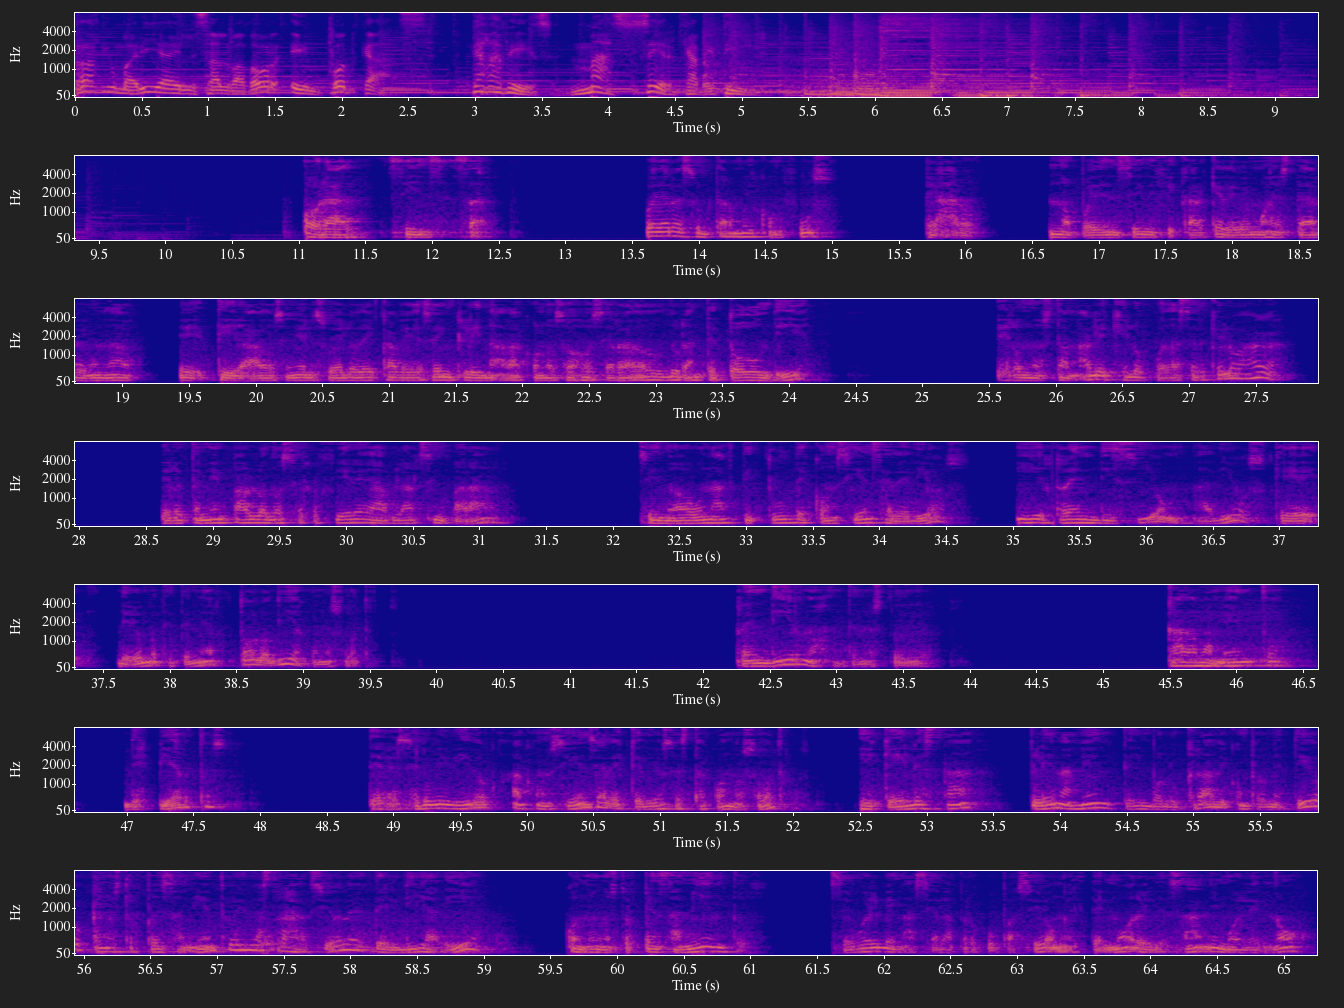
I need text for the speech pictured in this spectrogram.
Radio María El Salvador en podcast, cada vez más cerca de ti. Orar sin cesar. Puede resultar muy confuso. Claro, no pueden significar que debemos estar eh, tirados en el suelo de cabeza inclinada con los ojos cerrados durante todo un día. Pero no está mal y que lo pueda hacer que lo haga. Pero también Pablo no se refiere a hablar sin parar, sino a una actitud de conciencia de Dios y rendición a Dios que debemos de tener todos los días con nosotros. Rendirnos ante nuestro Dios. Cada momento despiertos debe ser vivido con la conciencia de que Dios está con nosotros y que Él está plenamente involucrado y comprometido con nuestros pensamientos y nuestras acciones del día a día. Cuando nuestros pensamientos se vuelven hacia la preocupación, el temor, el desánimo, el enojo,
